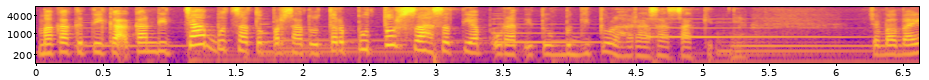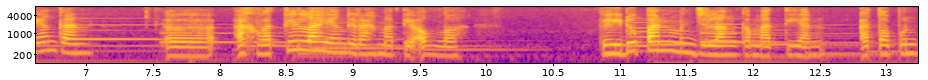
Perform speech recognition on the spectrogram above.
maka ketika akan dicabut satu persatu terputuslah setiap urat itu, begitulah rasa sakitnya. Coba bayangkan e, akhwat yang dirahmati Allah. Kehidupan menjelang kematian ataupun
